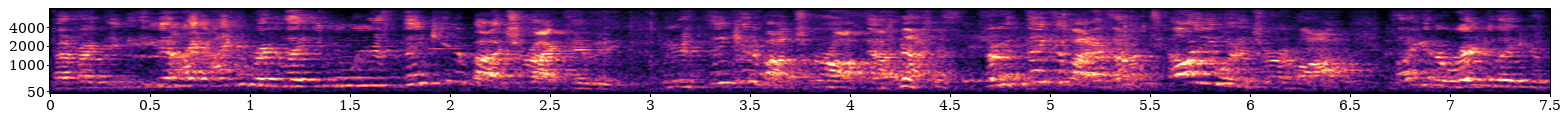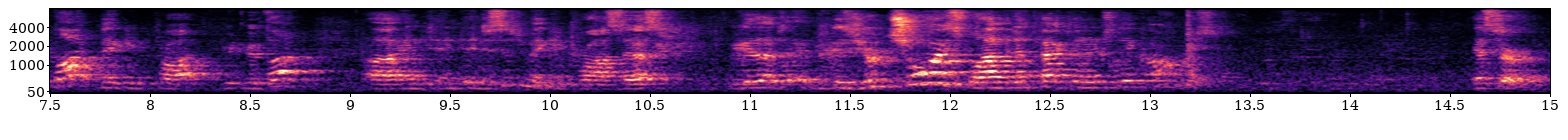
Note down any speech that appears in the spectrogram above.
Matter of fact, even, I, I can regulate even when you're thinking about your activity. When you're thinking about turning off that light. Don't even think about it. I'm gonna tell you when to turn off. Because I get to regulate your thought making pro, your thought uh, and, and decision making process. Because because your choice will have an impact on interstate commerce. Yes, sir.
